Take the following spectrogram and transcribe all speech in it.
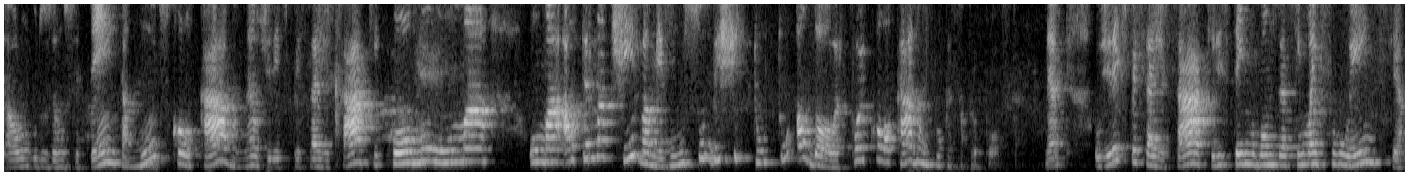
ao longo dos anos 70, muitos colocavam né, os direitos especiais de saque como uma uma alternativa mesmo, um substituto ao dólar. Foi colocada um pouco essa proposta, né? Os direitos especiais de saque, eles têm, vamos dizer assim, uma influência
